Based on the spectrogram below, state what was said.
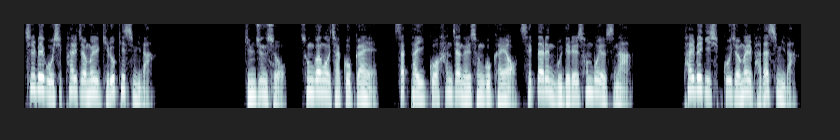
758점을 기록했습니다. 김준수, 송광호 작곡가의 싹 다 잊고 한 잔을 선곡하여 색다른 무대를 선보였으나 829점을 받았습니다.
